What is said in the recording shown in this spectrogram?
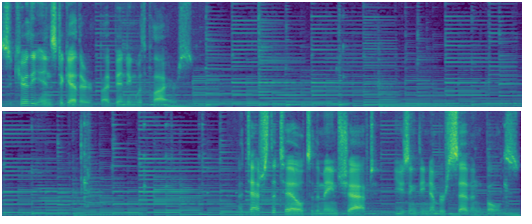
Secure the ends together by bending with pliers. Attach the tail to the main shaft using the number 7 bolts.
